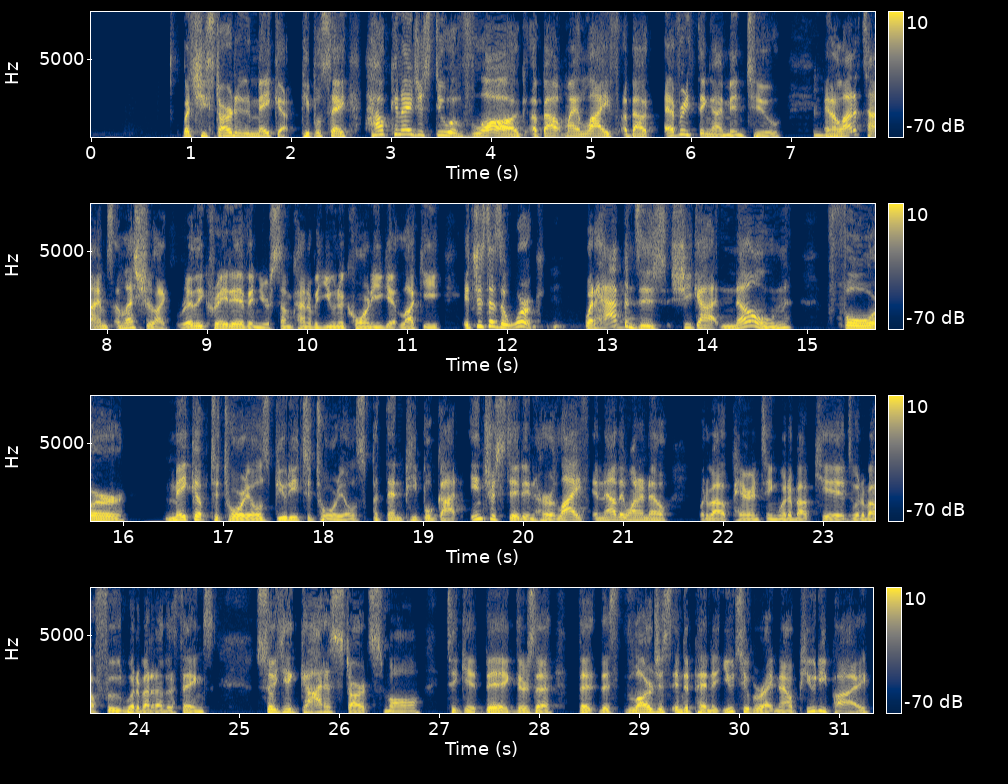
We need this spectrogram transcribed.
but she started in makeup people say how can i just do a vlog about my life about everything i'm into Mhm. and a lot of times unless you're like really creative and you're some kind of a unicorn or you get lucky it just doesn't work. What happens is she got known for makeup tutorials beauty tutorials but then people got interested in her life and now they want to know what about parenting? What about kids? What about food? What about other things? So you got to start small to get big. There's a the this largest independent youtuber right now pewdiepie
